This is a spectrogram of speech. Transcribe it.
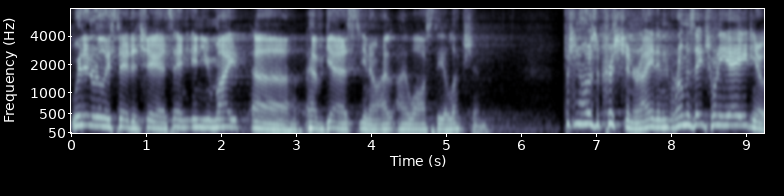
we didn't really stand a chance. And, and you might uh, have guessed, you know, I, I lost the election. But you know, I was a Christian, right? And Romans 8 28, you know,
